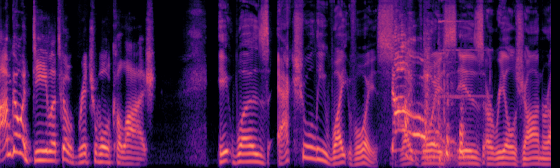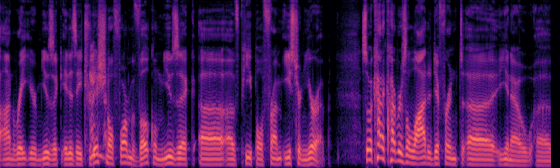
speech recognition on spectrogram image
I'm going D. Let's go ritual collage. It was actually white voice. No! White voice is a real genre on Rate Your Music. It is a traditional form of vocal music uh, of people from Eastern Europe. So it kind of covers a lot of different, uh, you know, uh,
